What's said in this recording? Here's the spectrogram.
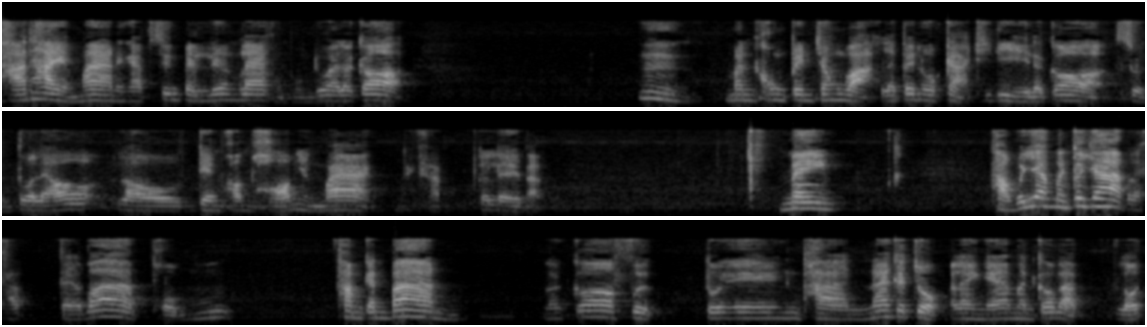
ท้าทายอย่างมากนะครับ ซึ่งเป็นเรื่องแรกของผมด้วย แล้วก็ อืม มันคงเป็นจังหวะ และเป็นโอกาสที่ดี แล้วก็ส่วนตัวแล้วเราเตรียมความพร้อมอย่างมากนะครับ ก็เลยแบบ ไม่ถามว่ายากมันก็ยากแหละครับ แต่ว่าผมทำกันบ้าน แล้วก็ฝึกตัวเองผ่านหน้ากระจกอะไรเงี้ย มันก็แบบลด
